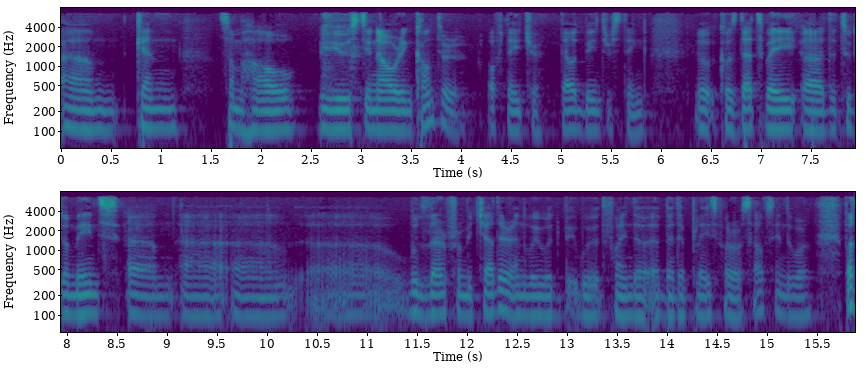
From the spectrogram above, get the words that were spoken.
um, can somehow be used in our encounter of nature. That would be interesting, because that way uh, the two domains um, uh, uh, uh, would learn from each other, and we would be, we would find a, a better place for ourselves in the world. But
